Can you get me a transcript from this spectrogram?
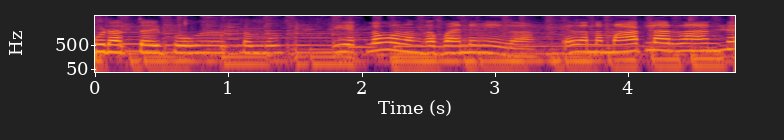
కూడా అత్త అయిపోగా అత్తమ్మ. ఎట్లా పోదాం ఇంకా బండి మీద? ఏదన్నా మాట్లాడరా అంటే.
